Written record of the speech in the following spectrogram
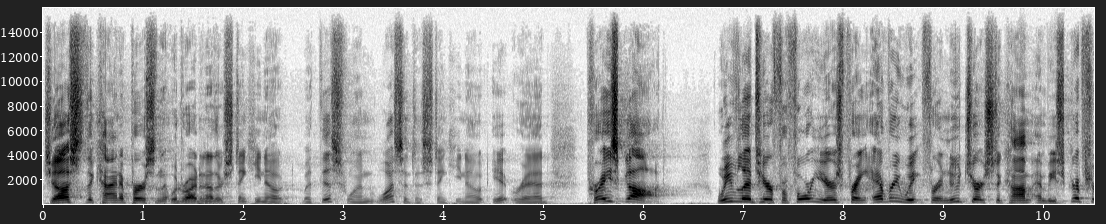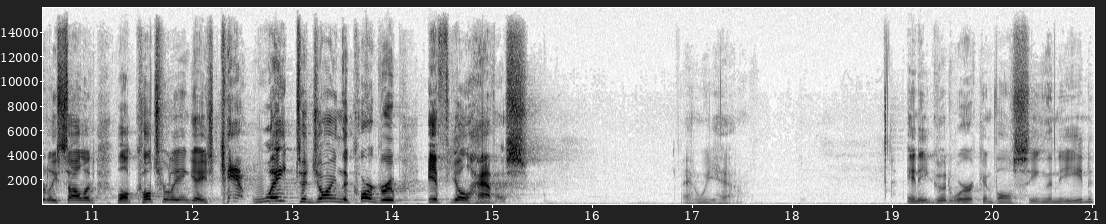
Just the kind of person that would write another stinky note. But this one wasn't a stinky note. It read, Praise God. We've lived here for four years, praying every week for a new church to come and be scripturally solid while culturally engaged. Can't wait to join the core group if you'll have us. And we have. Any good work involves seeing the need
